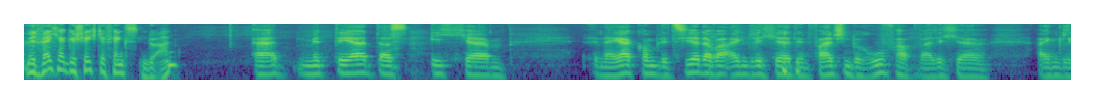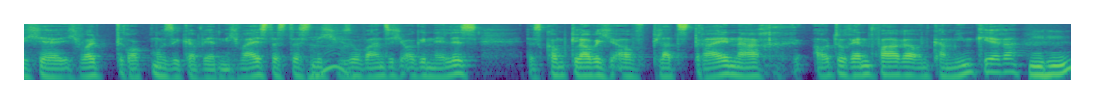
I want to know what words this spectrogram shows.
Mit welcher Geschichte fängst du an? Äh, mit der, dass ich, ähm, naja, kompliziert, aber eigentlich äh, den falschen Beruf habe, weil ich äh, eigentlich, äh, ich wollte Rockmusiker werden. Ich weiß, dass das nicht so wahnsinnig originell ist. Das kommt, glaube ich, auf Platz drei nach Autorennfahrer und Kaminkehrer. Mm,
